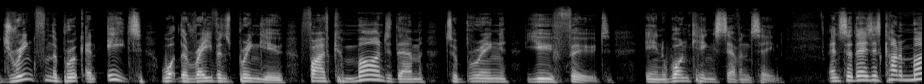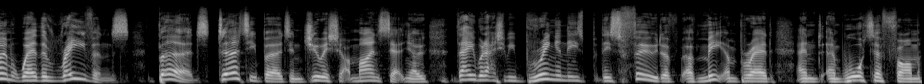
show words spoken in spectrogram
Drink from the brook and eat what the ravens bring you, for I've commanded them to bring you food. In 1 Kings 17. And so there's this kind of moment where the ravens, birds, dirty birds in Jewish mindset, you know, they would actually be bringing these, these food of, of meat and bread and, and water from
